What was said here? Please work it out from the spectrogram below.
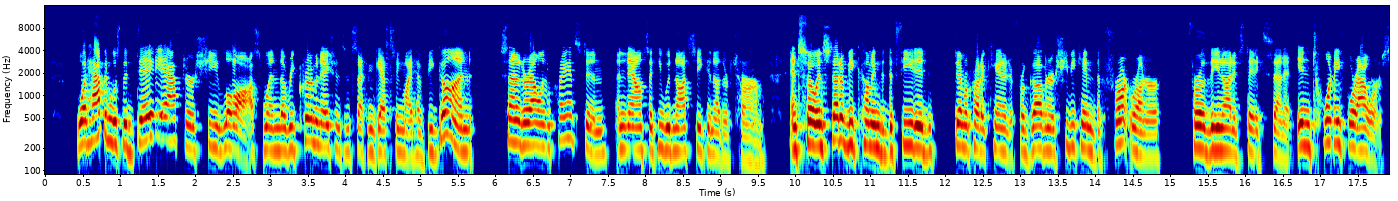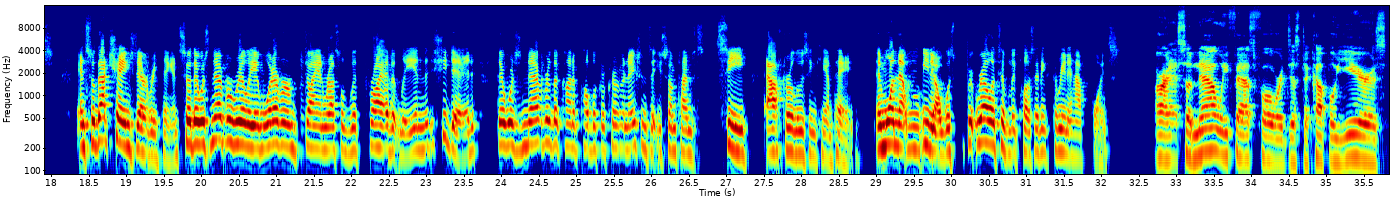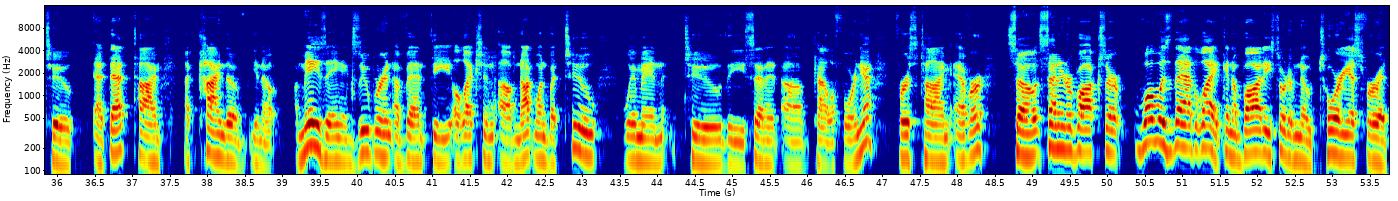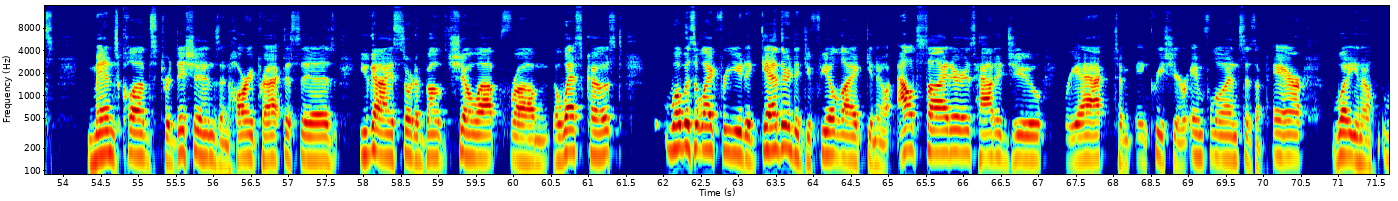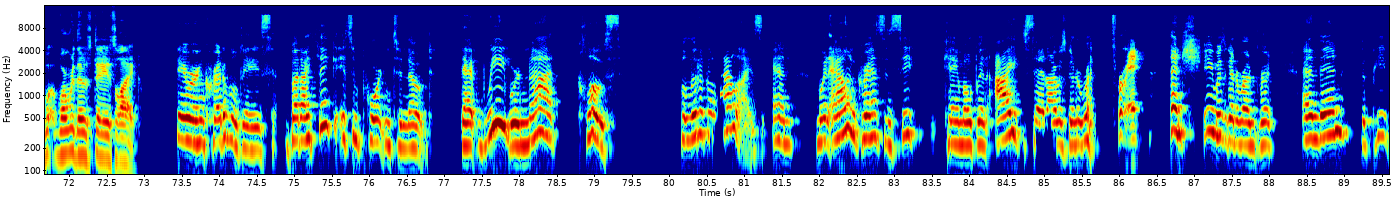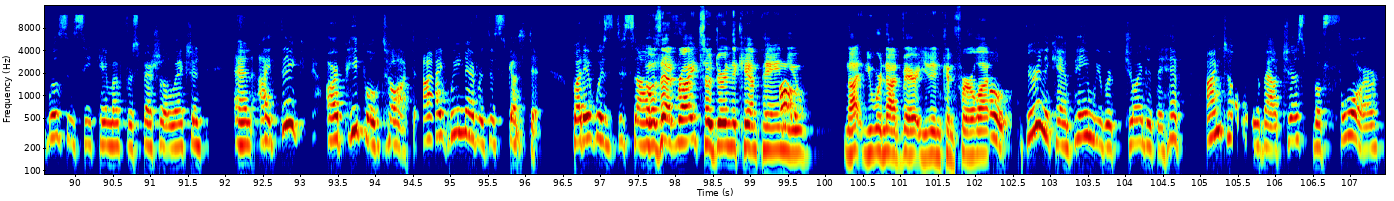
what happened was the day after she lost, when the recriminations and second guessing might have begun, Senator Alan Cranston announced that he would not seek another term. And so instead of becoming the defeated Democratic candidate for governor, she became the front runner for the United States Senate in 24 hours. And so that changed everything. And so there was never really, and whatever Dianne wrestled with privately, and she did, there was never the kind of public recriminations that you sometimes see after a losing campaign. And one that, you know, was relatively close, I think three and a half points. All right. So now we fast forward just a couple years to, at that time, a kind of, you know, amazing, exuberant event the election of not one, but two women to the Senate of California. First time ever. So, Senator Boxer, what was that like in a body sort of notorious for its men's clubs traditions and Hari practices? You guys sort of both show up from the West Coast. What was it like for you together? Did you feel like, you know, outsiders? How did you react to increase your influence as a pair? What, you know, what, what were those days like? They were incredible days. But I think it's important to note that we were not close political allies. And when Alan Cranston's seat came open, I said I was going to run for it, and she was going to run for it. And then the Pete Wilson seat came up for special election. And I think our people talked. I we never discussed it, but it was decided. Oh, is that right? So during the campaign, oh, you not you were not very you didn't confer a lot. Oh, during the campaign we were joined at the hip. I'm talking about just before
